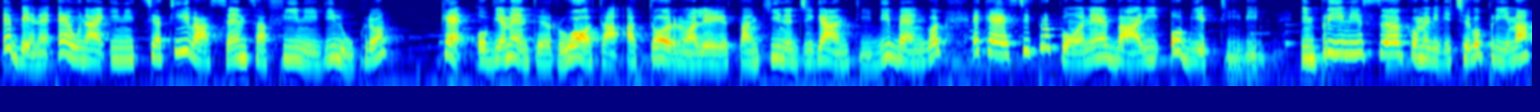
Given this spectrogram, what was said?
Ebbene, è una iniziativa senza fini di lucro che ovviamente ruota attorno alle panchine giganti di Bengal e che si propone vari obiettivi. In primis, come vi dicevo prima,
